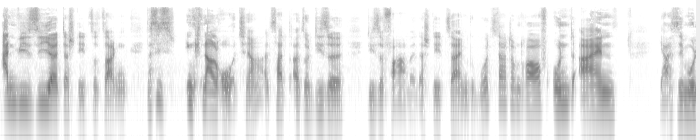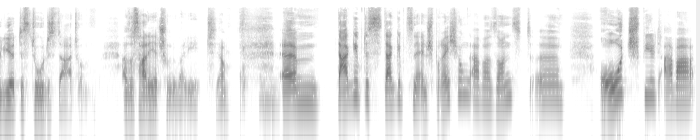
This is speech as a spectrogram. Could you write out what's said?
anvisiert. Da steht sozusagen, das ist in Knallrot, ja. Es hat also diese, diese Farbe. Da steht sein Geburtsdatum drauf und ein, ja, simuliertes Todesdatum. Also es hat er jetzt schon überlebt, ja. Ähm, da gibt es, da gibt es eine Entsprechung, aber sonst äh, Rot spielt aber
